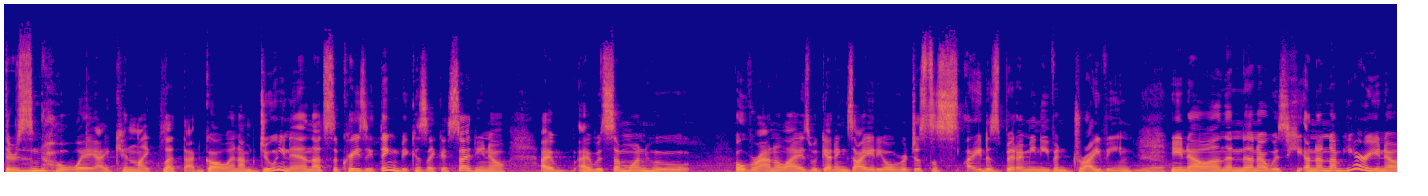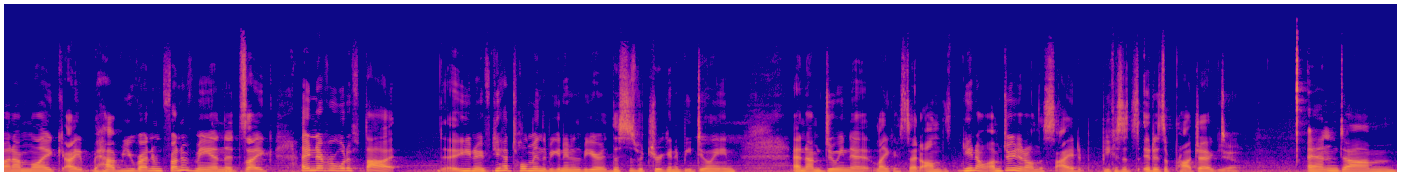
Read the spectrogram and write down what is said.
there's no way I can like let that go. And I'm doing it. And that's the crazy thing because, like I said, you know, I, I was someone who, overanalyze would get anxiety over just the slightest bit i mean even driving Yeah. you know and then then i was he- and then i'm here you know and i'm like i have you right in front of me and it's like i never would have thought you know if you had told me in the beginning of the year this is what you're going to be doing and i'm doing it like i said on the you know i'm doing it on the side because it's it is a project. Yeah. and um,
